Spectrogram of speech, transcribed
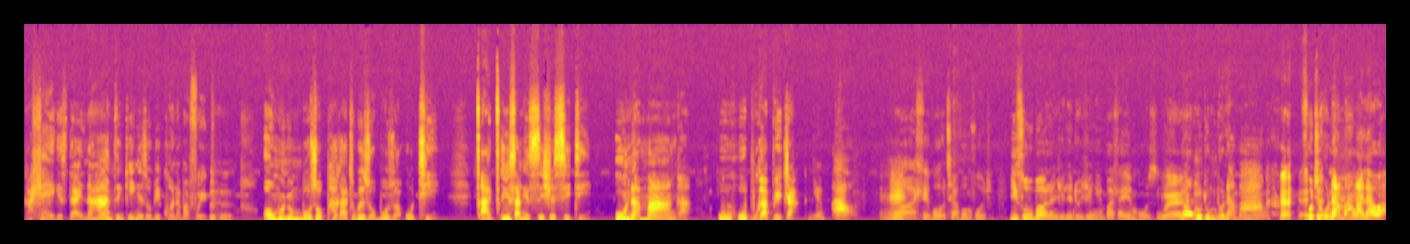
kahleke style. Nansi inkinga ezobe ikhona bafowethu omunye umbuzo phakathi kwezobuzwa uthi cacisa ngesisho esithi unamanga uhubhu kabhejana yo. Awu wahle bo thabo mfowethu isobala nje lento njengempahla yembuzi. We. lo muntu umuntu onamanga. Futhi unamanga lawa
